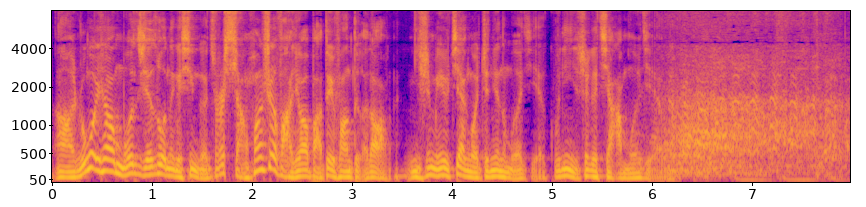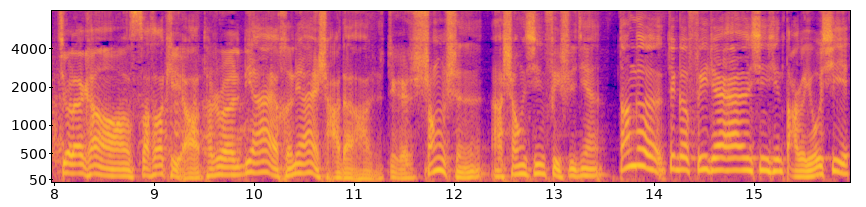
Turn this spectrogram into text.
啊。如果像摩羯座那个性格，就是想方设法就要把对方得到，你是没有见过真正的摩羯，估计你是个假摩羯。就来看啊，Sasaki 啊，他说恋爱和恋爱啥的啊，这个伤神啊，伤心费时间。当个这个肥宅安安心心打个游戏，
